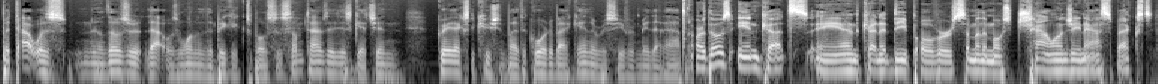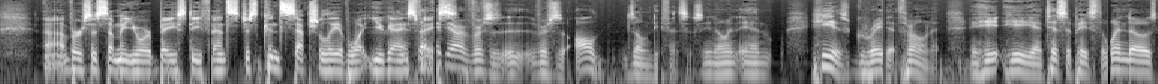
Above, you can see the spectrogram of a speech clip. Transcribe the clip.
but that was you know those are that was one of the big explosives. Sometimes they just get you in. Great execution by the quarterback and the receiver made that happen. Are those in cuts and kind of deep over some of the most challenging aspects uh, versus some of your base defense, just conceptually of what you guys I think face? they are versus versus all zone defenses, you know, and, and he is great at throwing it. And he he anticipates the windows.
